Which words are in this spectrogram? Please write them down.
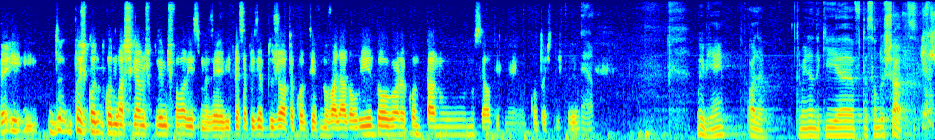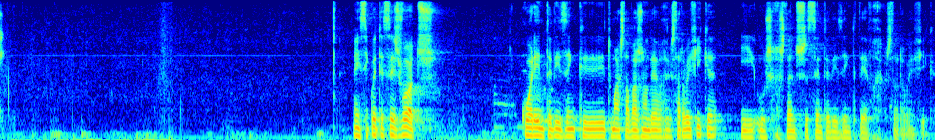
E- depois, quando, quando lá chegarmos, podemos falar disso, mas é a diferença, por exemplo, do Jota quando esteve no Valladolid ou agora quando está no, no Celtic, né? um contexto diferente. É. Muito bem. Olha, terminando aqui a votação do chat. Em 56 votos, 40 dizem que Tomás Tavares não deve regressar ao Benfica e os restantes 60 dizem que deve regressar ao Benfica.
